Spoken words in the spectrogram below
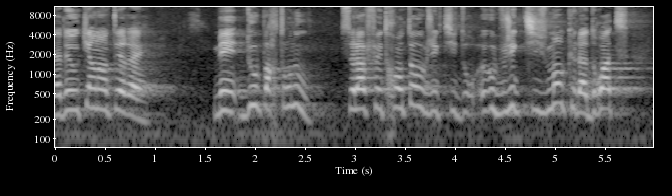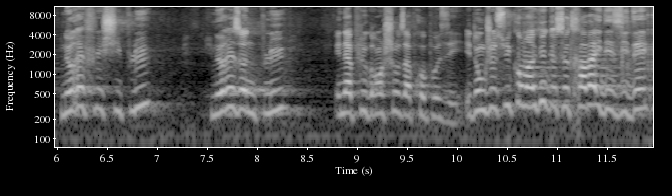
n'avait aucun intérêt. Mais d'où partons-nous? Cela fait 30 ans objectivement que la droite ne réfléchit plus, ne raisonne plus et n'a plus grand-chose à proposer. Et donc je suis convaincu que ce travail des idées,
